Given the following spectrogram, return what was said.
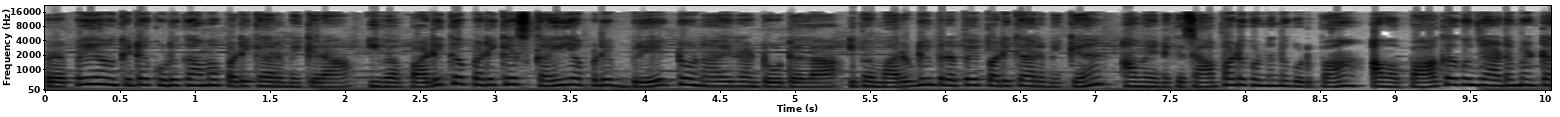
பிரப்பை அவன் கிட்ட கொடுக்காம படிக்க ஆரம்பிக்கிறான். இவன் படிக்க படிக்க ஸ்கை அப்படியே பிரேக் டவுன் ஆயிடறான் டோட்டலா இப்ப மறுபடியும் மறுபடியும் பிரப்பை படிக்க ஆரம்பிக்க அவன் எனக்கு சாப்பாடு கொண்டு வந்து கொடுப்பான் அவன் பார்க்க கொஞ்சம் அடமட்டா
